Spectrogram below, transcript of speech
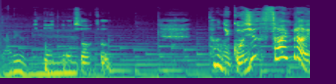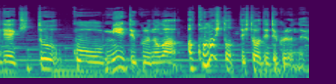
てあるよそうねそうそう。多分ね50歳ぐらいできっとこう見えてくるのがあこの人って人は出てくるんだよ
